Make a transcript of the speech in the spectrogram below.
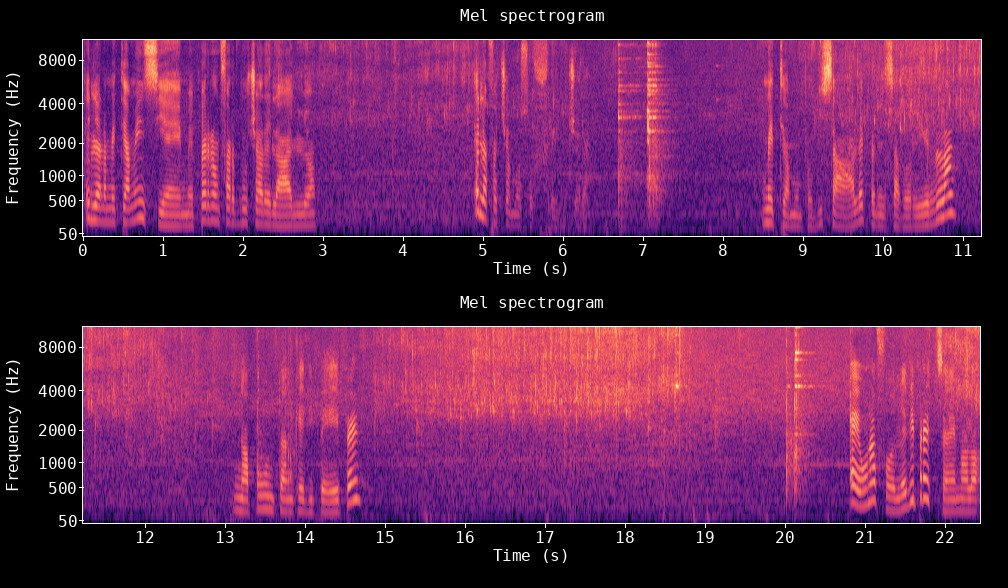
e gliela mettiamo insieme per non far bruciare l'aglio. E la facciamo soffriggere. Mettiamo un po' di sale per insavorirla, una punta anche di pepe. E una foglia di prezzemolo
